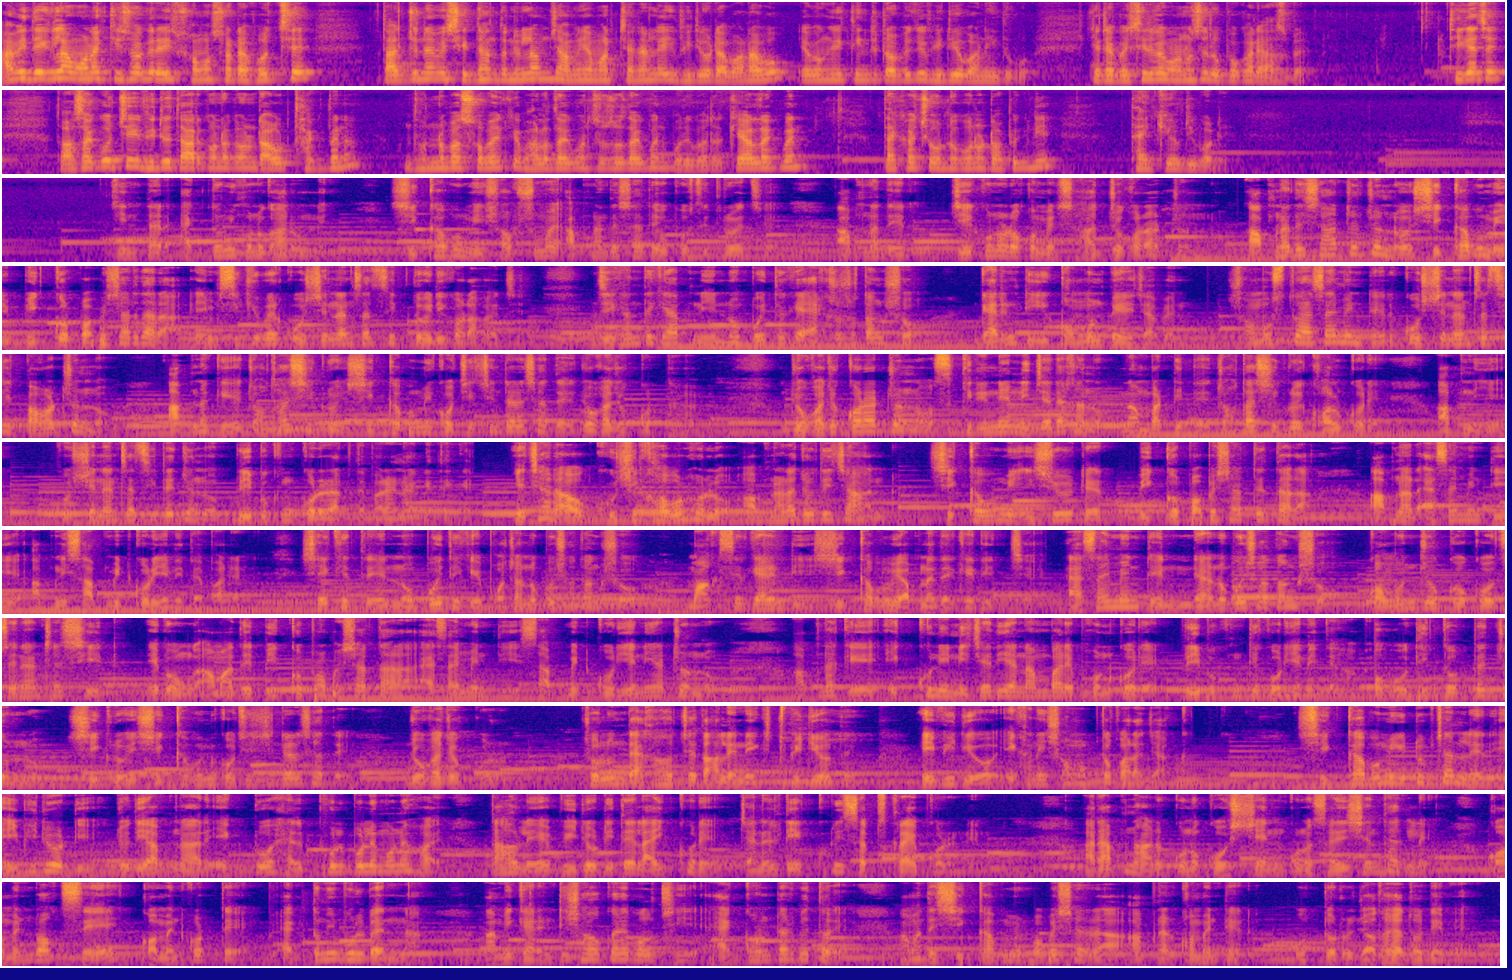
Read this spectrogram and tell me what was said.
আমি দেখলাম অনেক কৃষকের এই সমস্যাটা হচ্ছে। তার জন্য আমি সিদ্ধান্ত নিলাম যে আমি আমার চ্যানেলে এই ভিডিওটা বানাবো এবং এই তিনটে টপিকে ভিডিও বানিয়ে দেবো, যেটা বেশিরভাগ মানুষের উপকারে আসবে। ঠিক আছে? তো আশা করছি এই ভিডিওতে আর কোনো কোনো ডাউট থাকবে না। ধন্যবাদ সবাইকে। ভালো থাকবেন, সুস্থ থাকবেন, পরিবারের খেয়াল রাখবেন। দেখা হচ্ছে অন্য কোনো টপিক নিয়ে। থ্যাংক ইউ এভরিবডি চিন্তার একদমই কোনো কারণ নেই। শিক্ষাভূমি সবসময় আপনাদের সাথে উপস্থিত রয়েছে আপনাদের যে কোনো রকমের সাহায্য করার জন্য। আপনাদের সাহায্যের জন্য শিক্ষাভূমির বিজ্ঞ প্রফেসর দ্বারা এমসিকিউবের কোশ্চেন অ্যান্সার শিট তৈরি করা হয়েছে, যেখান থেকে আপনি নব্বই থেকে একশো শতাংশ গ্যারেন্টি কমন পেয়ে যাবেন। সমস্ত অ্যাসাইনমেন্টের কোশ্চেন অ্যান্সার শিট পাওয়ার জন্য আপনাকে যথাশীঘ্রই শিক্ষাভূমি কোচিং সেন্টারের সাথে যোগাযোগ করতে হবে। যোগাযোগ করার জন্য স্ক্রিনের নিচে দেখানো নাম্বারটিতে যথাশীঘ্রই কল করে আপনি কোশ্চেন অ্যান্সার সিটের জন্য প্রি বুকিং করে রাখতে পারেন আগে থেকে। এছাড়াও খুশির খবর হলো, আপনারা যদি চান, শিক্ষাভূমি ইনস্টিটিউটের বিজ্ঞ প্রফেসরদের দ্বারা আপনার অ্যাসাইনমেন্টটি আপনি সাবমিট করিয়ে নিতে পারেন। সেক্ষেত্রে নব্বই থেকে পঁচানব্বই শতাংশ মার্কসের গ্যারেন্টি শিক্ষাভূমি আপনাদেরকে দিচ্ছে। অ্যাসাইনমেন্টের নিরানব্বই শতাংশ কমনযোগ্য কোশ্চেন অ্যান্সার শিট এবং আমাদের বিজ্ঞ প্রফেসর দ্বারা অ্যাসাইনমেন্টটি সাবমিট করিয়ে নেওয়ার জন্য আপনাকে এক্ষুনি নিচে দেওয়া নাম্বারে ফোন করে প্রি বুকিংটি করিয়ে নিতে হবে। অধিক তথ্যের জন্য শীঘ্রই শিক্ষাভূমি কোচিং সেন্টারের সাথে যোগাযোগ করুন। চলুন দেখা হচ্ছে তাহলে নেক্সট ভিডিওতে। এই ভিডিও এখানেই সমাপ্ত করা যাক। শিক্ষাভূমি ইউটিউব চ্যানেলের এই ভিডিওটি যদি আপনার একটু হেল্পফুল বলে মনে হয়, তাহলে ভিডিওটিতে লাইক করে চ্যানেলটি এক্ষুনি সাবস্ক্রাইব করে নিন। আর আপনার কোনো কোশ্চেন কোনো সাজেশন থাকলে কমেন্ট বক্সে কমেন্ট করতে একদমই ভুলবেন না। আমি গ্যারেন্টি সহকারে বলছি, এক ঘণ্টার ভেতরে আমাদের শিক্ষাভূমির প্রফেসররা আপনার কমেন্টের উত্তর যথাযথ দেবে।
